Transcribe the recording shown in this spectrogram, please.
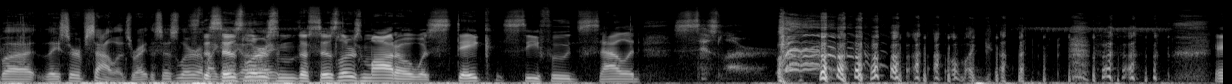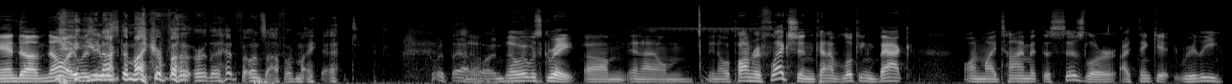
But they serve salads, right? The Sizzler. The I getting that Sizzler's right? the Sizzler's motto was steak, seafood, salad, Sizzler. Oh my god! And um, no, it was you knocked was the microphone or the headphones off of my head with that one. No, it was great. Um, and um, you know, upon reflection, kind of looking back on my time at the Sizzler, I think it really,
